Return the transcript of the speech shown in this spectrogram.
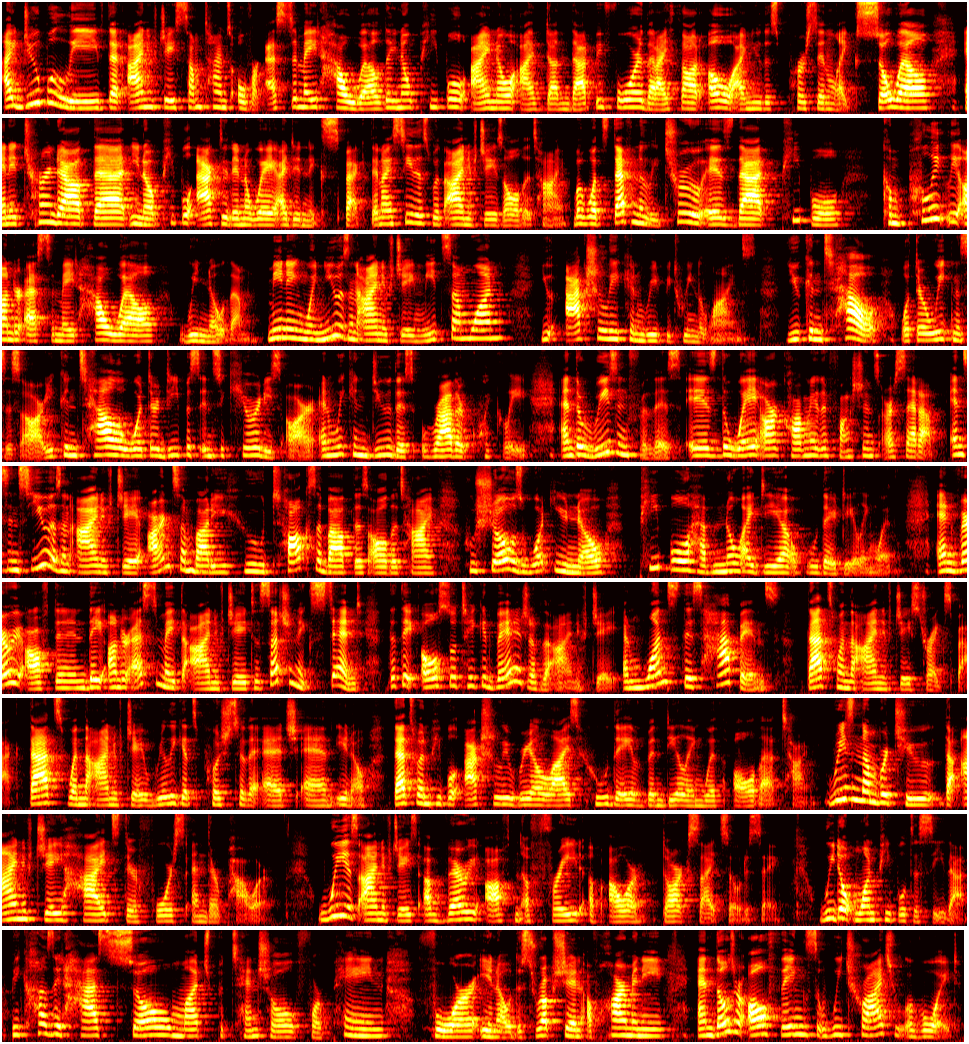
I do believe that INFJs sometimes overestimate how well they know people. I know I've done that before, that I thought, oh, I knew this person like so well. And it turned out that, you know, people acted in a way I didn't expect. And I see this with INFJs all the time. But what's definitely true is that people completely underestimate how well we know them. Meaning, when you as an INFJ meet someone, you actually can read between the lines. You can tell what their weaknesses are. You can tell what their deepest insecurities are. And we can do this rather quickly. And the reason for this is the way our cognitive functions are set up. And since you as an INFJ aren't somebody who talks about this all the time, who shows what you know, people have no idea who they're dealing with. And very often they underestimate the INFJ to such an extent that they also take advantage of the INFJ. And once this happens, that's when the INFJ strikes back. That's when the INFJ really gets pushed to the edge. And, you know, that's when people actually realize who they have been dealing with all that time. Reason number two the INFJ hides their force and their power we as INFJs are very often afraid of our dark side, so to say. We don't want people to see that because it has so much potential for pain, for, you know, disruption of harmony, and those are all things we try to avoid.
